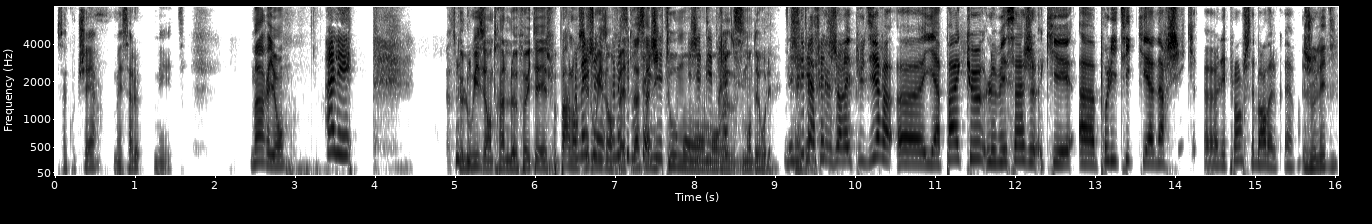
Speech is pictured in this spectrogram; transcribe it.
Ça coûte cher, mais ça le mérite. Marion, Allez, parce que Louise est en train de le feuilleter. Je peux pas relancer Louise en fait. Là, ça ça, nique tout mon, mon, déroulé. Si, parce que j'aurais pu dire, euh, il n'y a pas que le message qui est euh, politique, qui est anarchique. Euh, les planches, c'est bordel quand même. Je l'ai dit.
